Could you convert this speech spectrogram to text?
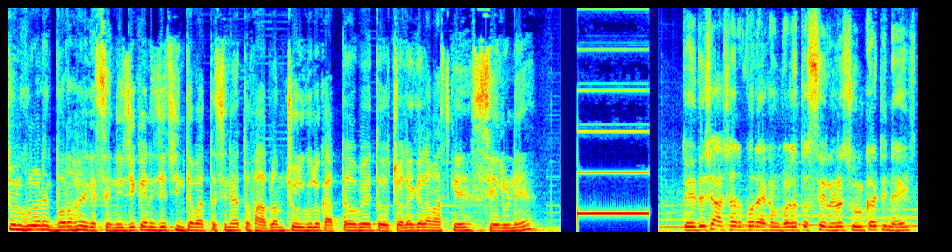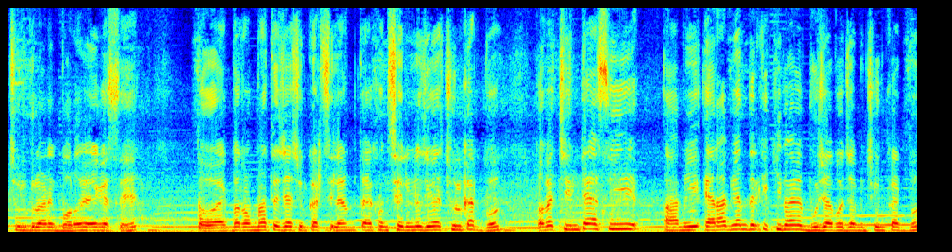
চুলগুলো অনেক বড় হয়ে গেছে, নিজেকে নিজে চিনতে পারতেছি না, তো ভাবলাম চুলগুলো কাটতে হবে, তো চলে গেলাম আজকে সেলুনে। তো এই দেশে আসার পর এখন পর্যন্ত সেলুনে চুল কাটি নাই, চুলগুলো অনেক বড় হয়ে গেছে। তো একবার রমনাতে যা চুল কাটছিলাম, তো এখন সেলুনে যে চুল কাটবো। তবে চিন্তায় আছি আমি অ্যারাবিয়ানদেরকে কীভাবে বুঝাবো যে আমি চুল কাটবো?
